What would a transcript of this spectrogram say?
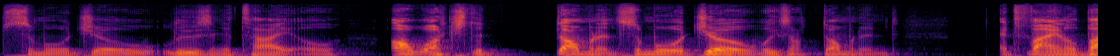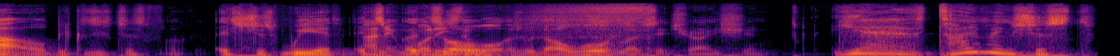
Samoa Joe losing a title. Oh, watch the dominant Samoa Joe. Well, he's not dominant at Final Battle because he's just it's just weird. It's, and it muddies the all- waters with the whole Wardlow situation. yeah, the timing's just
